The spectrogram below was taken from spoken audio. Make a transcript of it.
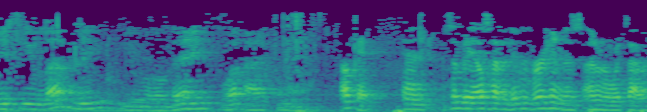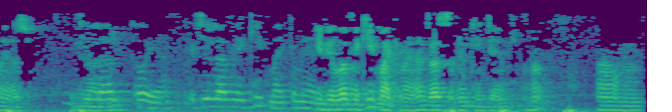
If you love me, you will obey what I command. Okay. And somebody else have a different version? This- I don't know what that one is. If you love, oh yeah, if you love me, keep my commandments. If you love me, keep my commands. That's the New King James. Uh-huh. Um,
